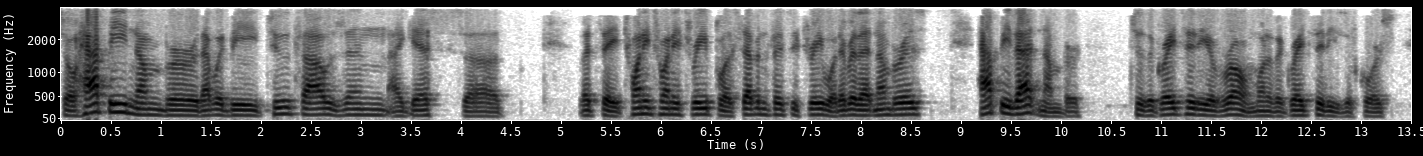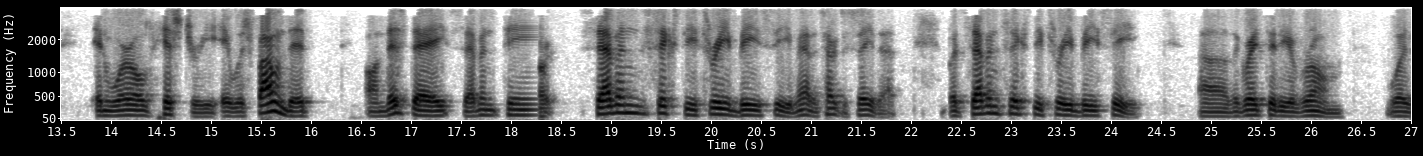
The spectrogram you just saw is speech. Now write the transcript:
So happy number, that would be 2000, I guess, uh, let's say 2023 plus 753, whatever that number is. Happy that number to the great city of Rome, one of the great cities, of course, in world history. It was founded on this day, 17, or 763 BC. Man, it's hard to say that. But 763 BC, uh, the great city of Rome was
